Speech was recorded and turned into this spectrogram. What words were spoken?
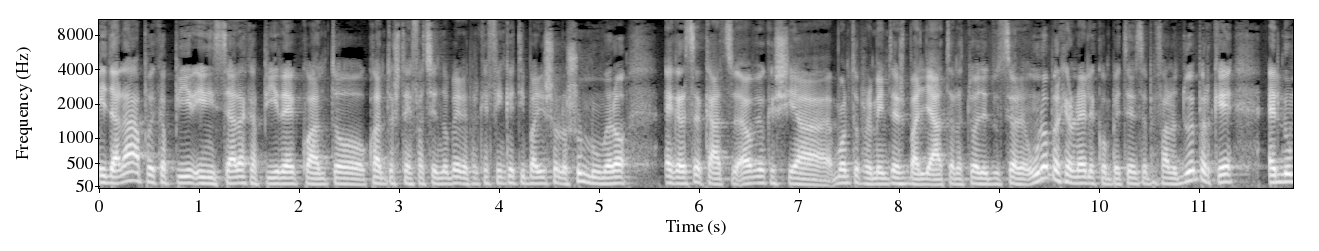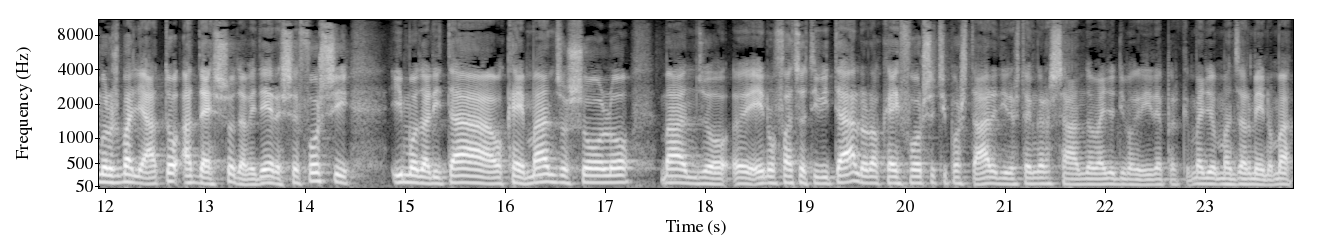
e da là puoi capire, iniziare a capire quanto, quanto, stai facendo bene, perché finché ti basi solo sul numero è grazie al cazzo, è ovvio che sia molto probabilmente sbagliata la tua deduzione. Uno perché non hai le competenze per farlo, due perché è il numero sbagliato adesso da vedere. Se fossi in modalità ok mangio solo mangio eh, e non faccio attività allora ok forse ci può stare dire sto ingrassando meglio dimagrire perché meglio mangiare meno ma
